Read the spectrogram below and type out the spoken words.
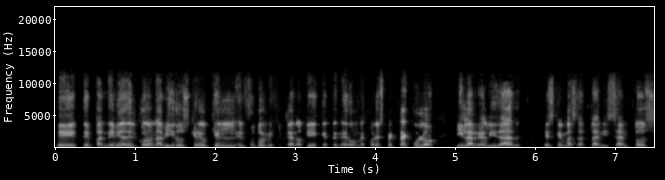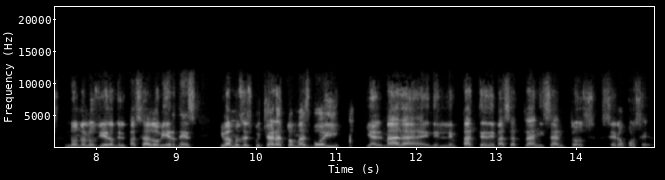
de, de pandemia del coronavirus. Creo que el, el, fútbol mexicano tiene que tener un mejor espectáculo y la realidad es que Mazatlán y Santos no nos los dieron el pasado viernes. Y vamos a escuchar a Tomás Boy y Almada en el empate de Mazatlán y Santos, 0 por 0.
